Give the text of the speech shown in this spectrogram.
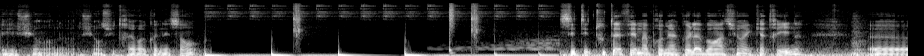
et je suis, je suis ensuite très reconnaissant. C'était tout à fait ma première collaboration avec Catherine. Euh,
